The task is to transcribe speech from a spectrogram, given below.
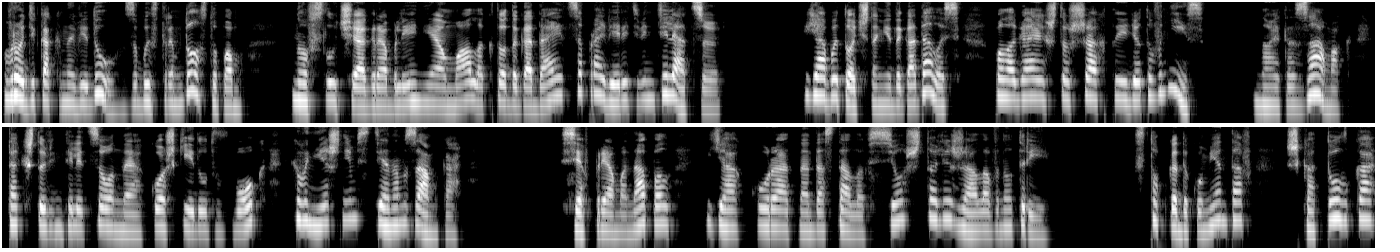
Вроде как на виду, с быстрым доступом, но в случае ограбления мало кто догадается проверить вентиляцию. Я бы точно не догадалась, полагая, что шахта идет вниз. Но это замок, так что вентиляционные окошки идут в бок к внешним стенам замка. Сев прямо на пол, я аккуратно достала все, что лежало внутри. Стопка документов, шкатулка,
